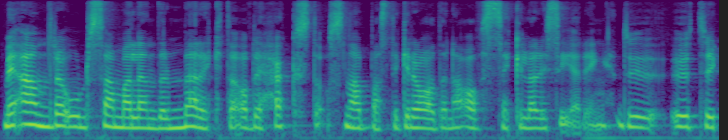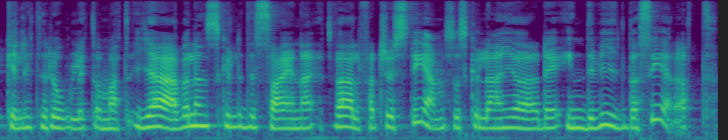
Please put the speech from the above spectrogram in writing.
Med andra ord samma länder märkta av de högsta och snabbaste graderna av sekularisering. Du uttrycker lite roligt om att djävulen skulle designa ett välfärdssystem så skulle han göra det individbaserat.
